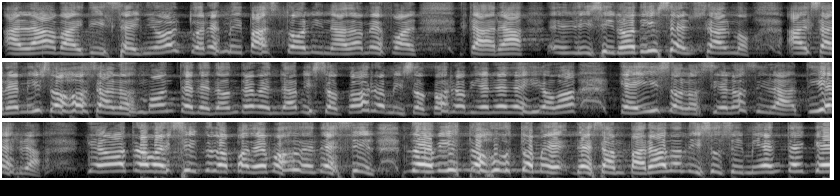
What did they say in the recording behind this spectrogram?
Alaba y dice, Señor, tú eres mi pastor y nada me faltará. Y si no dice el Salmo, alzaré mis ojos a los montes, ¿de donde vendrá mi socorro? Mi socorro viene de Jehová, que hizo los cielos y la tierra. ¿Qué otro versículo podemos decir? No he visto justo desamparado ni su simiente que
